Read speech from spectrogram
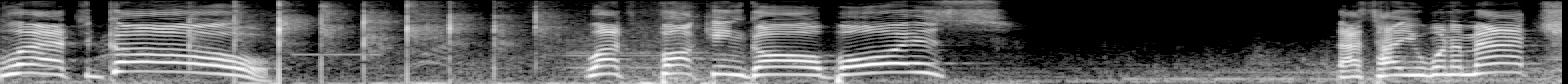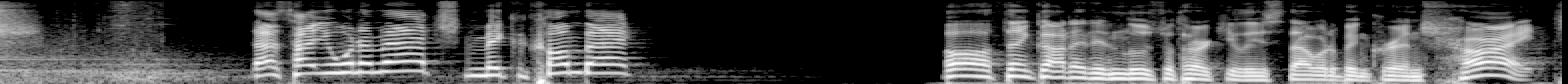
Let's go! Let's fucking go, boys! That's how you win a match. That's how you win a match. Make a comeback. Oh, thank God I didn't lose with Hercules. That would have been cringe. All right.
